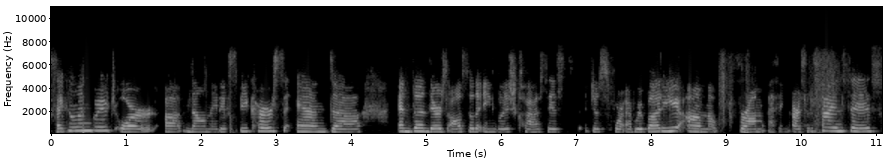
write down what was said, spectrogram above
second language or uh, non-native speakers and uh, and then there's also the English classes just for everybody um, from I think arts and sciences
